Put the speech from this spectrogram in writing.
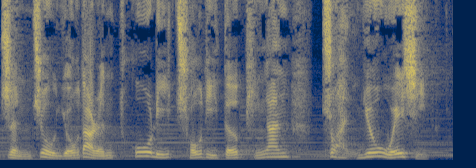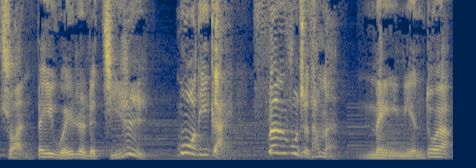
拯救犹大人脱离仇敌得平安、转忧为喜、转悲为乐的吉日。末底改吩咐着他们每年都要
